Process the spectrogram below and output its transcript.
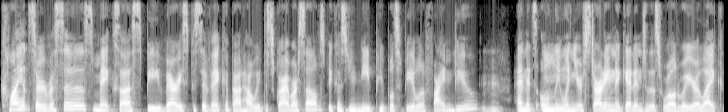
client services makes us be very specific about how we describe ourselves because you need people to be able to find you. Mm-hmm. And it's only when you're starting to get into this world where you're like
